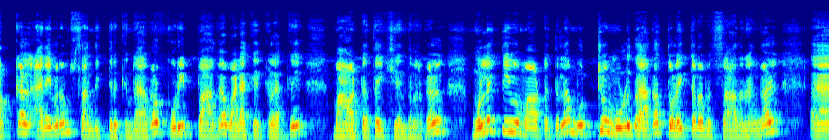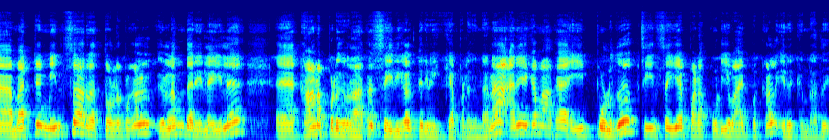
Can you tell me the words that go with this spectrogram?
மக்கள் அனைவரும் சந்தித்திருக்கின்றார்கள். குறிப்பாக வடக்கு கிழக்கு மாவட்டத்தைச் சேர்ந்தவர்கள். முல்லைத்தீவு மாவட்டத்தில் முற்றும் முழுதாக தொலைத்தொடர்பு சாதனங்கள் மற்றும் மின்சார தொடர்புகள் இழந்த நிலையில் காணப்படுகிறதாக செய்திகள் தெரிவிக்கப்படுகின்றன. அநேகமாக இப்பொழுது சீர் செய்யப்படக்கூடிய வாய்ப்புகள் இருக்கின்றது.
